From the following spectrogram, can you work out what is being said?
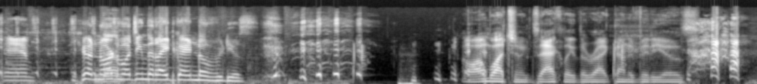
Damn. You're not Damn. watching the right kind of videos. Oh, I'm watching exactly the right kind of videos.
